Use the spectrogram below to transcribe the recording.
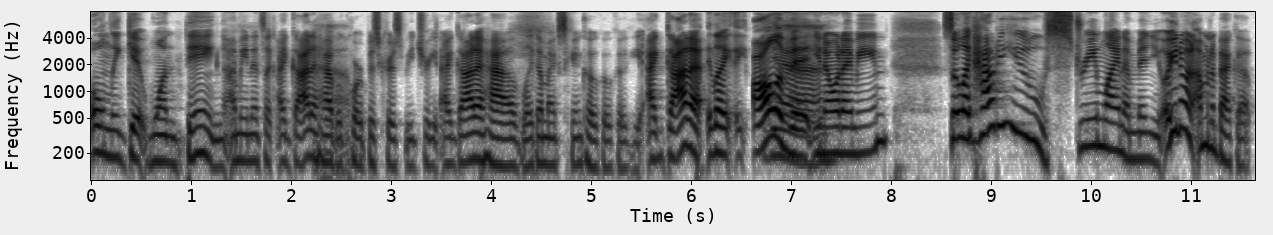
only get one thing. I mean, it's like I gotta have a Corpus Crispy treat. I gotta have like a Mexican cocoa cookie. I gotta like all of it. You know what I mean? So like, how do you streamline a menu? Oh, you know what? I'm gonna back up.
